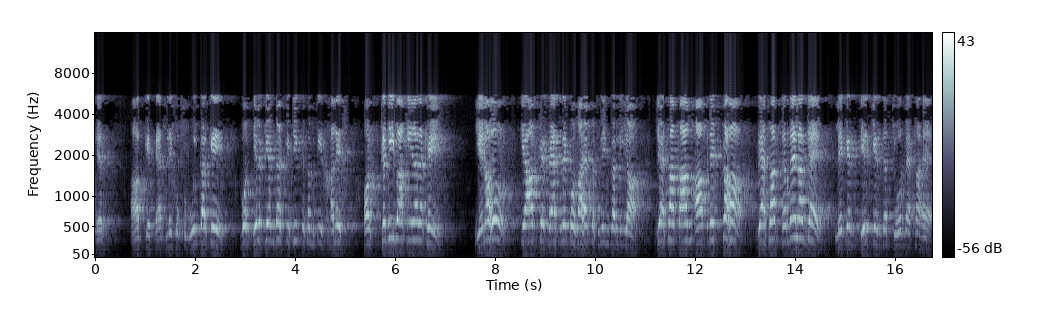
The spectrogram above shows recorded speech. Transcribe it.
پھر آپ کے فیصلے کو قبول کر کے وہ دل کے اندر کسی قسم کی خلش اور کجی باقی نہ رکھیں یہ نہ ہو کہ آپ کے فیصلے کو ظاہر تسلیم کر لیا۔ جیسا کام آپ نے کہا، ویسا کرنے لگ گئے۔ لیکن دل کے اندر چور بیٹھا ہے،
